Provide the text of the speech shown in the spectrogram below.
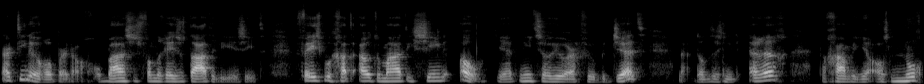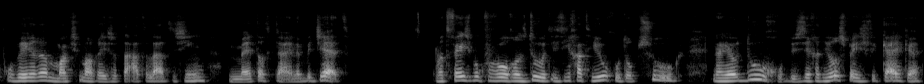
naar 10 euro per dag. Op basis van de resultaten die je ziet. Facebook gaat automatisch zien: oh, je hebt niet zo heel erg veel budget. Nou, dat is niet erg. Dan gaan we je alsnog proberen maximaal resultaten laten zien met dat kleine budget. Wat Facebook vervolgens doet, is die gaat heel goed op zoek naar jouw doelgroep. Dus die gaat heel specifiek kijken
